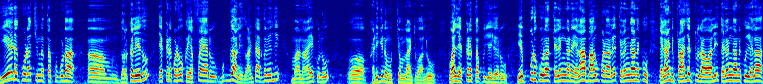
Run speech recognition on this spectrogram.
ఏడ కూడా చిన్న తప్పు కూడా దొరకలేదు. ఎక్కడ కూడా ఒక ఎఫ్ఐఆర్ బుక్ కాలేదు అంటే అర్థమైంది? మా నాయకులు కడిగిన ముత్యం లాంటి వాళ్ళు. వాళ్ళు ఎక్కడ తప్పు చేశారు? ఎప్పుడు కూడా తెలంగాణ ఎలా బాగుపడాలి? తెలంగాణకు ఎలాంటి ప్రాజెక్టులు రావాలి? తెలంగాణకు ఎలా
